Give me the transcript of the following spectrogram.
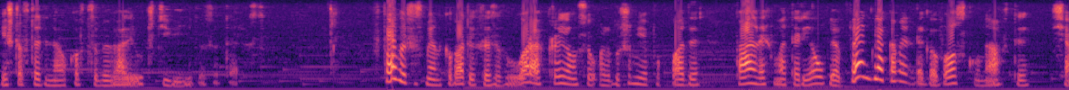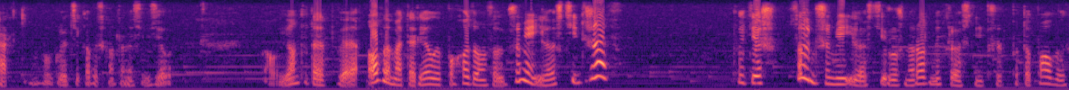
jeszcze wtedy naukowcy bywali uczciwi, nie to co teraz. W powierzchowsmiankowatych rezerwuarach kryją się olbrzymie pokłady palnych materiałów jak węgla kamiennego, wosku, nafty, siarki. W ogóle ciekawe skąd one się wzięły. O, i on tutaj odpowiada, owe materiały pochodzą z olbrzymiej ilości drzew, tudzież z olbrzymiej ilości różnorodnych roślin przedpotopowych,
